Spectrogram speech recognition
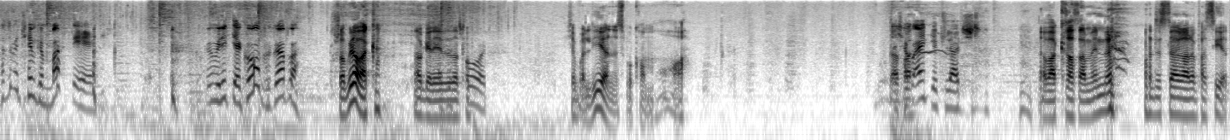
hast du mit dem gemacht, ey? Irgendwie liegt der Körper, Körper Schon wieder was. Okay, der ist ja tot. tot. Ich habe Liernes bekommen. Oh. Das Ich habe eingeklatscht. da war krass am Ende. Was ist da gerade passiert?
